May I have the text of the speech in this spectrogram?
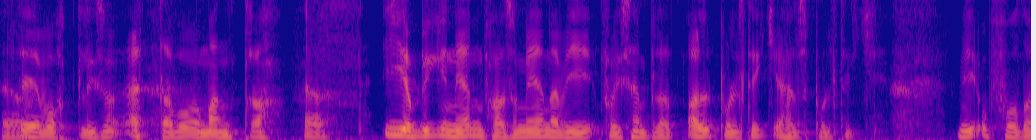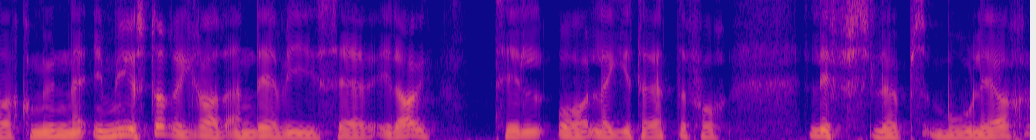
Ja. Det er vårt, liksom, et av våre mantra. Ja. I å bygge nedenfra så mener vi f.eks. at all politikk er helsepolitikk. Vi oppfordrer kommunene i mye større grad enn det vi ser i dag, til å legge til rette for livsløpsboliger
